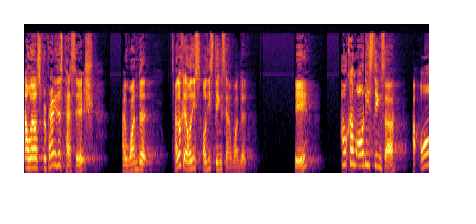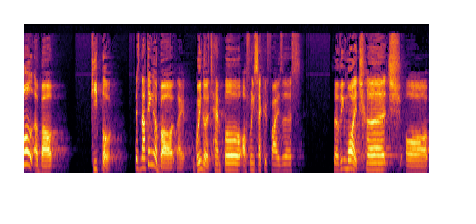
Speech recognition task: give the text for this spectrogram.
Now, when I was preparing this passage, I wondered, I looked at all these, all these things and I wondered, eh, how come all these things are, are all about people? There's nothing about like going to a temple, offering sacrifices, serving more at church, or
